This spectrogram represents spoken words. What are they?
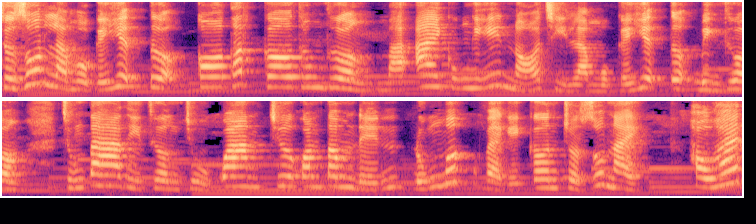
Chuột rút là một cái hiện tượng co thắt cơ thông thường mà ai cũng nghĩ nó chỉ là một cái hiện tượng bình thường. Chúng ta thì thường chủ quan chưa quan tâm đến đúng mức về cái cơn chuột rút này. Hầu hết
